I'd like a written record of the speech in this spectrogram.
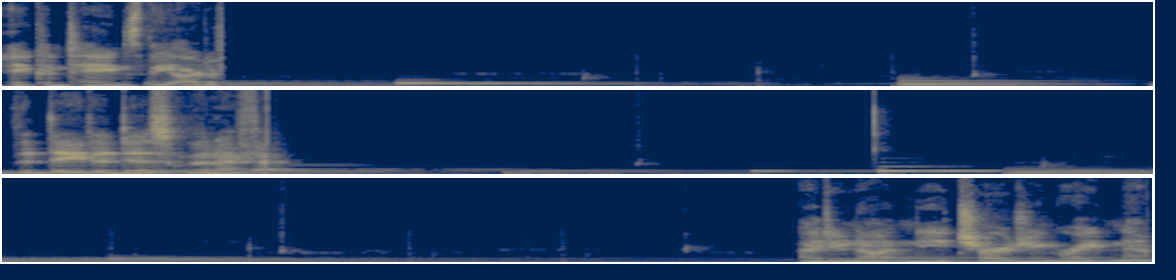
It contains the artif- the data disk that I found. I do not need charging right now.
